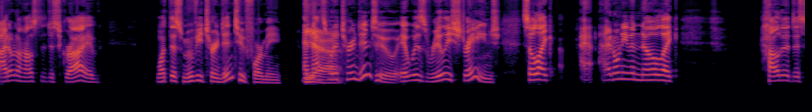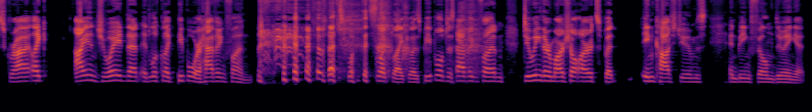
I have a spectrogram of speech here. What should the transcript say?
I don't know how else to describe what this movie turned into for me and yeah. that's what it turned into it was really strange so like I, I don't even know like how to describe like i enjoyed that it looked like people were having fun that's what this looked like was people just having fun doing their martial arts but in costumes and being filmed doing it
